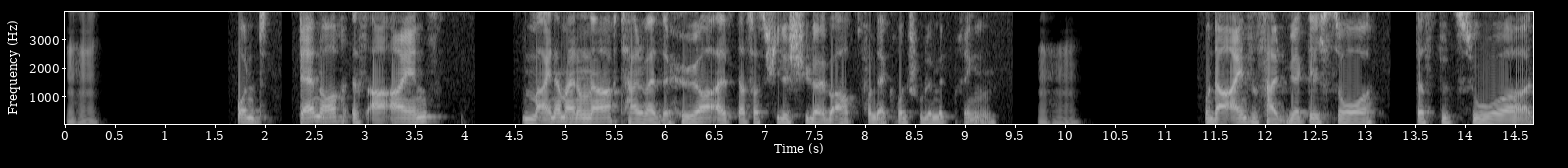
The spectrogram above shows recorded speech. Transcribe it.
Mhm. Und dennoch ist A1 meiner Meinung nach teilweise höher als das, was viele Schüler überhaupt von der Grundschule mitbringen. Mhm. Und A1 ist halt wirklich so, dass du zu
